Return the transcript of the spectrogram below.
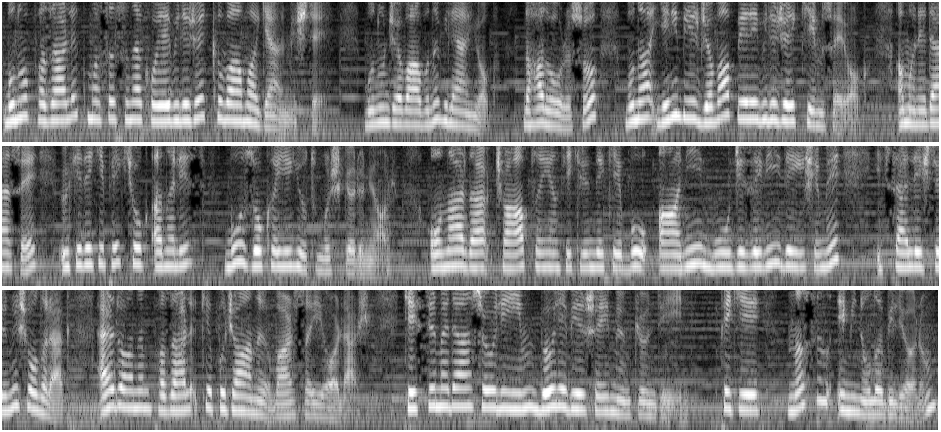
bunu pazarlık masasına koyabilecek kıvama gelmişti. Bunun cevabını bilen yok. Daha doğrusu buna yeni bir cevap verebilecek kimse yok. Ama nedense ülkedeki pek çok analist bu zokayı yutmuş görünüyor. Onlar da Çağaptay'ın fikrindeki bu ani mucizevi değişimi içselleştirmiş olarak Erdoğan'ın pazarlık yapacağını varsayıyorlar. Kestirmeden söyleyeyim böyle bir şey mümkün değil. Peki nasıl emin olabiliyorum?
